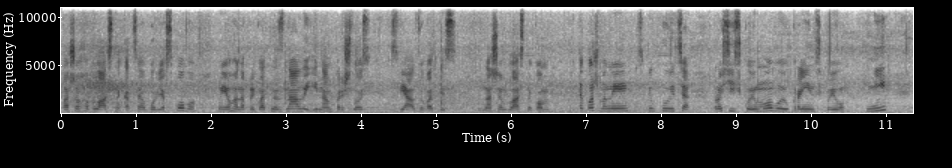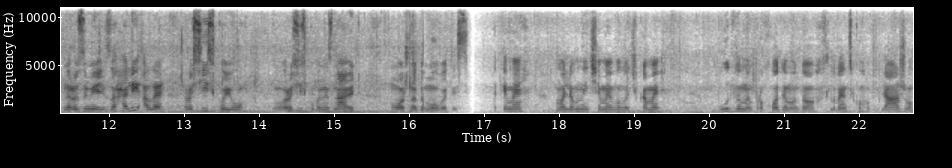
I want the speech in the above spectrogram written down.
вашого власника. Це обов'язково. Ми його, наприклад, не знали, і нам прийшлось зв'язуватись з нашим власником. І також вони спілкуються російською мовою, українською ні, не розуміють взагалі, але російською російську вони знають, можна домовитись. Такими мальовничими вулочками Будви ми проходимо до словенського пляжу,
